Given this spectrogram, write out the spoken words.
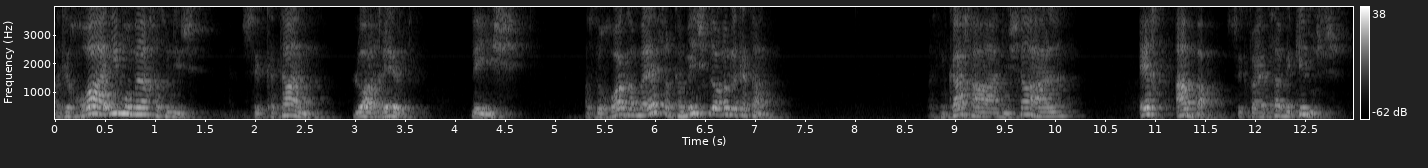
אז לכאורה, אם אומר החזון איש, שקטן לא ערב לאיש, אז לכאורה גם בהפך, גם איש לא ערב לקטן. אז אם ככה, נשאל, איך אבא, שכבר יצא בקידוש,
